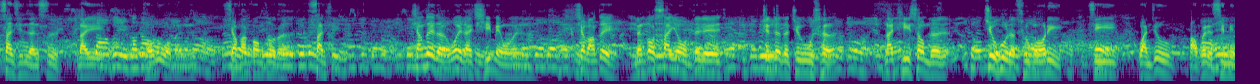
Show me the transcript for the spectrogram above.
善心人士来投入我们消防工作的善举。相对的，我也来祈勉我们消防队能够善用我们这些捐赠的救护车，来提升我们的救护的存活率及挽救宝贵的性命。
